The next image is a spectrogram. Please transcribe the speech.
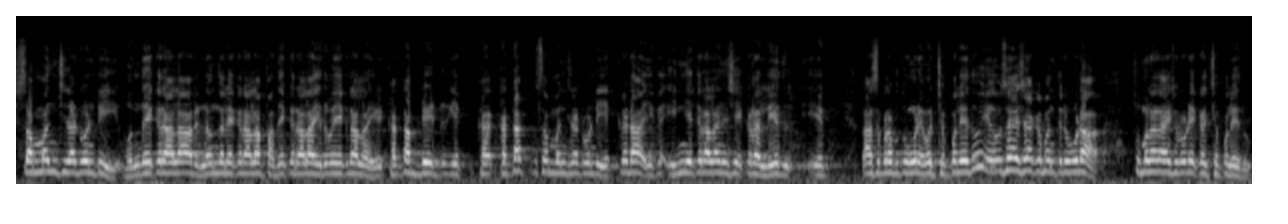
సంబంధించినటువంటి వంద ఎకరాల రెండు వందల ఎకరాల పది ఎకరాల ఇరవై ఎకరాల కటప్ డేట్ కటప్కి సంబంధించినటువంటి ఎక్కడ ఎక- ఎన్ని ఎకరాల నుంచి ఎక్కడ లేదు. ఎ- రాష్ట్ర ప్రభుత్వం కూడా ఎవరు చెప్పలేదు. వ్యవసాయ శాఖ మంత్రి కూడా తుమ్మల నాగేశ్వర కూడా ఎక్కడ చెప్పలేదు.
